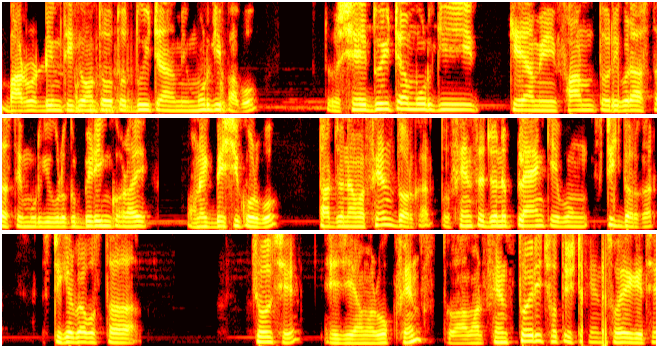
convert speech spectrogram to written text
বারোটা ডিম থেকে অন্তত দুইটা আমি মুরগি পাবো। তো সেই দুইটা মুরগিকে আমি ফার্ম তৈরি করে আস্তে আস্তে মুরগিগুলোকে ব্রিডিং করাই অনেক বেশি করব। তার জন্য আমার ফেন্স দরকার। তো ফেন্সের জন্য প্ল্যাঙ্ক এবং স্টিক দরকার। স্টিকের ব্যবস্থা চলছে। এই যে আমার ওক ফেন্স তো আমার ফেন্স তৈরি ছত্রিশটা ফেন্স হয়ে গেছে।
